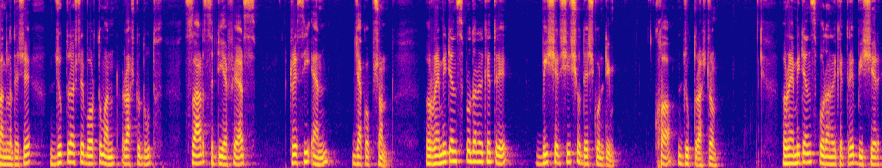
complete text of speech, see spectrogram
বাংলাদেশে যুক্তরাষ্ট্রের বর্তমান রাষ্ট্রদূত charge d'affaires. Tracey Ann Jacobson remittance প্রদানের ক্ষেত্রে বিশ্বের শীর্ষ দেশ কোনটি? খ, যুক্তরাষ্ট্র। রেমিটেন্স প্রদানের ক্ষেত্রে বিশ্বের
